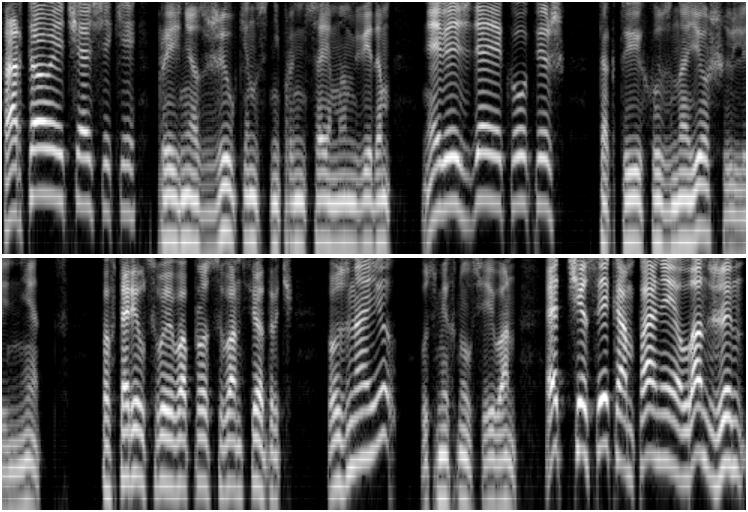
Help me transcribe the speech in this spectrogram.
«Фартовые часики», — произнес Жилкин с непроницаемым видом. «Не везде и купишь». «Так ты их узнаешь или нет?» — повторил свой вопрос Иван Федорович. «Узнаю», — усмехнулся Иван. «Это часы компании «Лонжин».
